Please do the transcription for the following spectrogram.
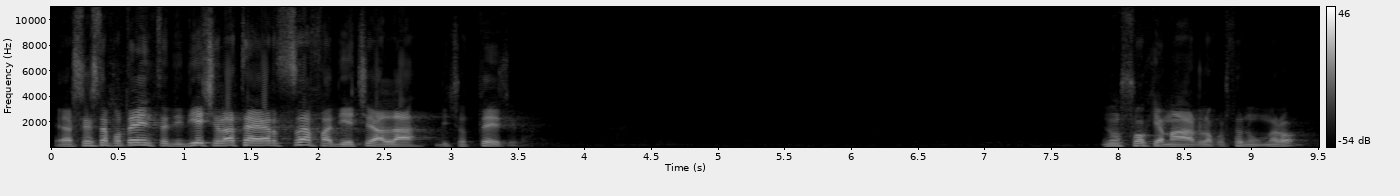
E la sesta potenza di 10 alla terza fa 10 alla diciottesima. Non so chiamarlo questo numero,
